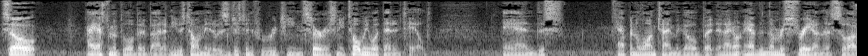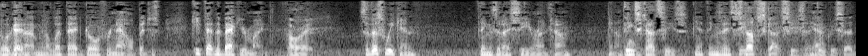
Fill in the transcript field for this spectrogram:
So I asked him a little bit about it, and he was telling me that it was just in for routine service, and he told me what that entailed. And this happened a long time ago, but and I don't have the numbers straight on this, so I'm Okay. going to let that go for now. But just keep that in the back of your mind. All right. So this weekend, things that I see around town, you know, Things Scott sees. yeah, things I see. Stuff Scott sees, I Yeah. think we said.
